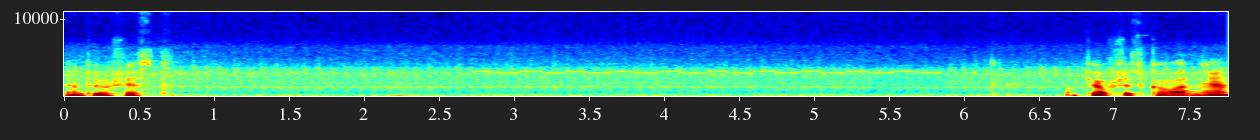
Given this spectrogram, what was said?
Ten tu już jest. Opiął wszystko ładnie.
